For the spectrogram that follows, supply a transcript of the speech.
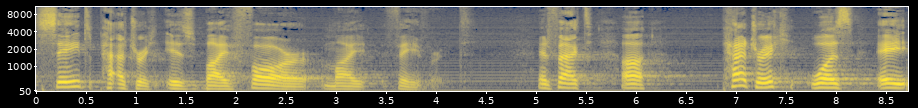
Saint Patrick is by far my favorite. In fact, uh, Patrick was a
